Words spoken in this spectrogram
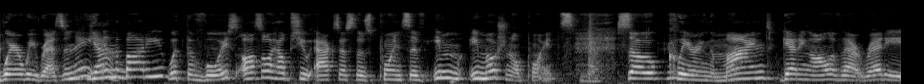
where we resonate Yeah. in the body with the voice also helps you access those points of em- emotional points. So clearing the mind, getting all of that ready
